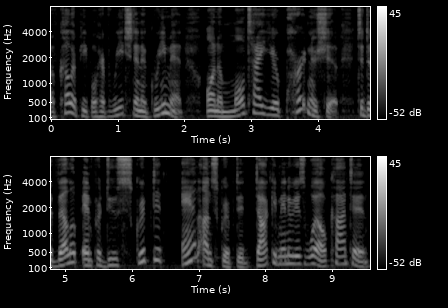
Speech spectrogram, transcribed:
of Color People, have reached an agreement on a multi year partnership to develop and produce scripted and unscripted documentary as well content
